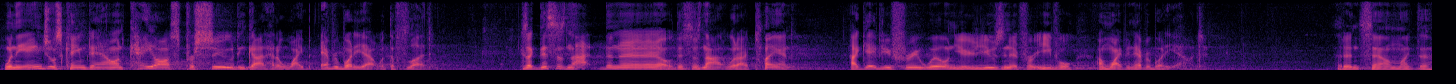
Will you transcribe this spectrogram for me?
When the angels came down, chaos pursued, and God had to wipe everybody out with the flood. He's like, This is not, no, no, no, no, this is not what I planned. I gave you free will and you're using it for evil. I'm wiping everybody out. That doesn't sound like the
